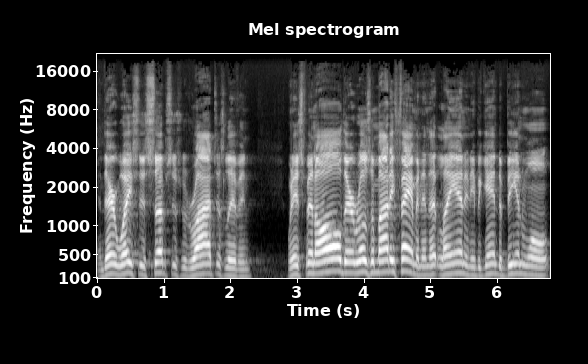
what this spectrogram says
and there wasted his substance with riotous living. When he had spent all, there arose a mighty famine in that land, and he began to be in want.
